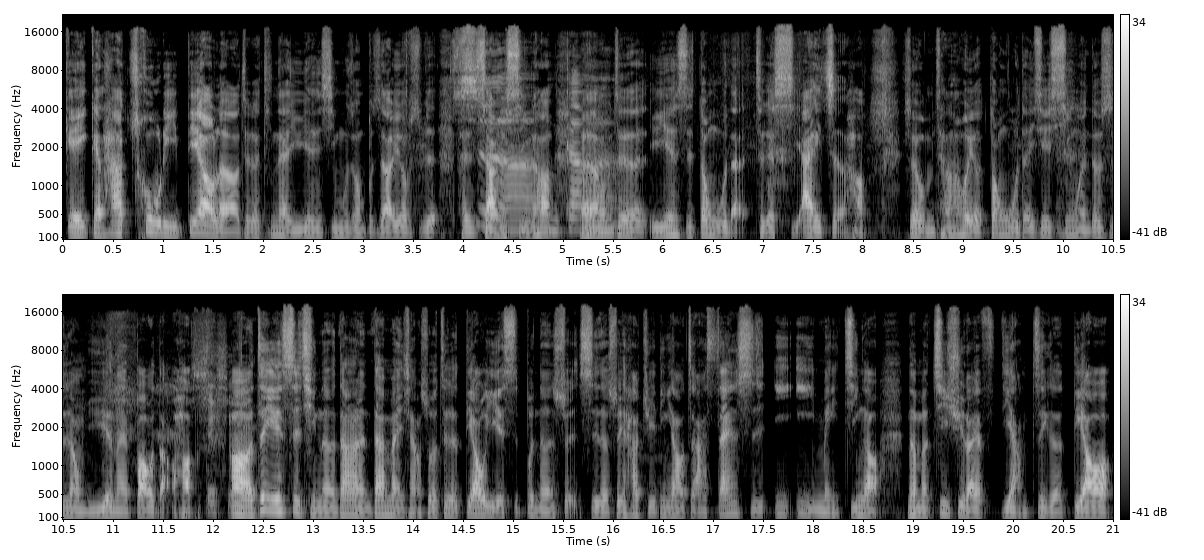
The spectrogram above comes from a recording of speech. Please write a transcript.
给给它处理掉了。这个听在于燕心目中，不知道又是不是很伤心哈？嗯，我们这个于燕是动物的这个喜爱者哈，所以我们常常会有动物的一些新闻，都是让我们于燕来报道哈。谢谢啊，这件。事事情呢，当然丹麦想说这个雕业是不能损失的，所以他决定要砸三十一亿美金哦，那么继续来养这个雕哦。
